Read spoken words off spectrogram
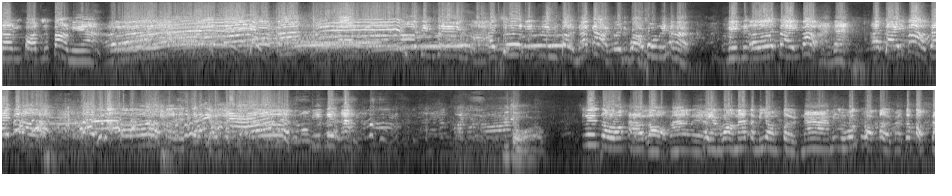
เงินฟอดหรือเปล่าเนี่ยเอออยากปะเออจริงจริงๆอะชื่อนิดนึงเปิดหน้ากากเลยดีกว่าพูดไม่ถนัดนิดนึงเออใจเปล่าอะเนี่ยอะใจเปล่าใจเปล่าอะใจหรือเปล่าเออเปิดเลยจะเขียวจะเขียวเออนิดนึงอะพี่โจครับชื่อโจครับหล่อมากเลยเสียงหล่อมากแต่ไม่ยอมเปิดหน้า ไม่รู้ว่ากลัวเปิดมันจะตกใจ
